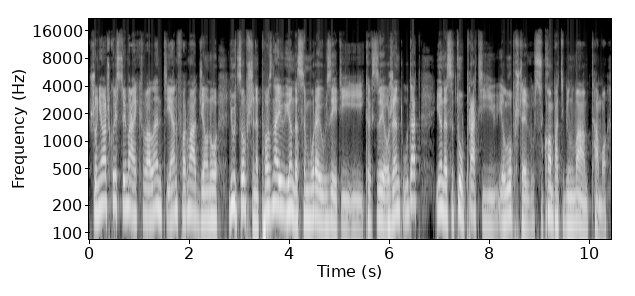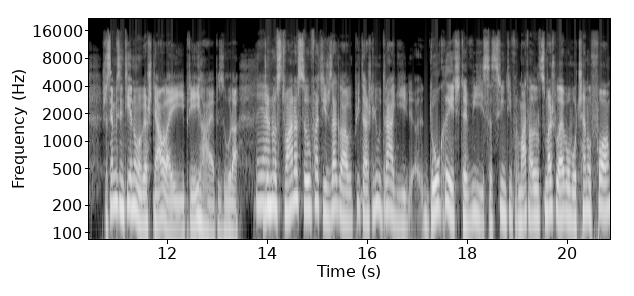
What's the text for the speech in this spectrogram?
Što u Njemačkoj isto ima ekvivalent, jedan format gdje ono, ljudi se uopšte ne poznaju i onda se moraju uzeti i, i kak se zove, o žentu udat i onda se to prati, jel uopšte su kompatibilni vam tamo. Što se ja mislim ti jednom objašnjavala i prije IH epizoda. Ja. Gdje ono, stvarno se ufatiš za glavu i pitaš, ljudi dragi, dok ćete vi sa svim tim formatima, ali su baš bilo evo ovo Channel 4,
